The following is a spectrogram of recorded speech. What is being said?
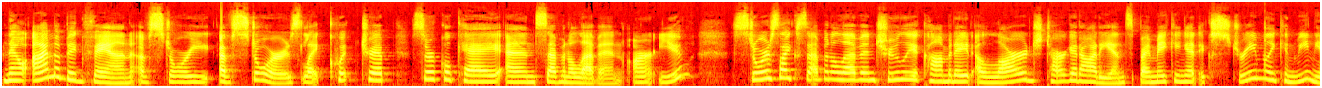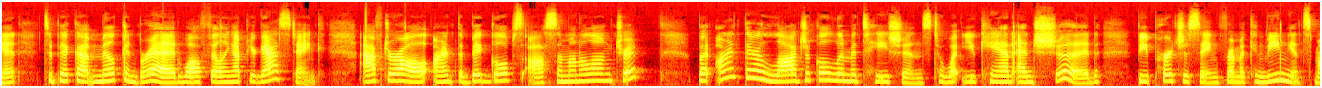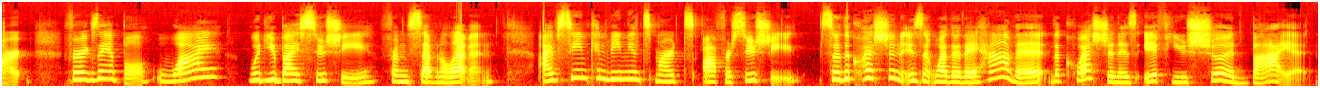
Now, I'm a big fan of story of stores like Quick Trip, Circle K, and 7-Eleven, aren't you? Stores like 7-Eleven truly accommodate a large target audience by making it extremely convenient to pick up milk and bread while filling up your gas tank. After all, aren't the big gulps awesome on a long trip? But aren't there logical limitations to what you can and should be purchasing from a convenience mart? For example, why would you buy sushi from 7 Eleven? I've seen convenience marts offer sushi. So the question isn't whether they have it, the question is if you should buy it.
